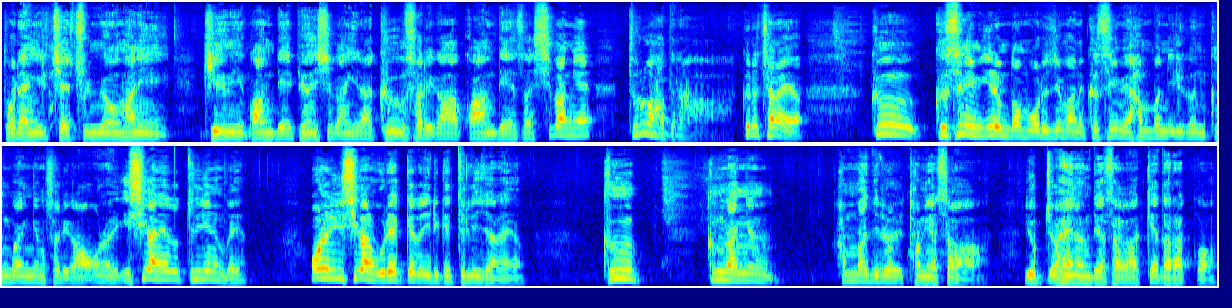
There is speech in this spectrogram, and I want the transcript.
도량일체 출묘하니 기음이 광대 변시방이라 그 소리가 광대에서 시방에 들어하더라. 그렇잖아요. 그, 그 스님 이름도 모르지만 그 스님이 한 번 읽은 금광경 소리가 오늘 이 시간에도 들리는 거예요. 오늘 이 시간 우리에게도 이렇게 들리잖아요. 그 금광경 한마디를 통해서 육조 해능 대사가 깨달았고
